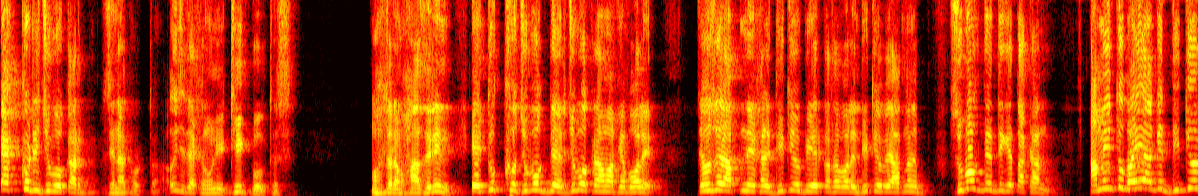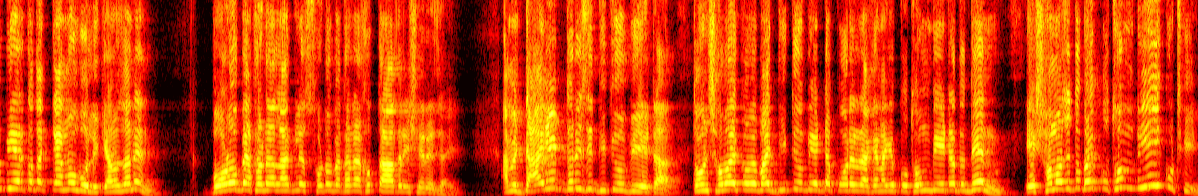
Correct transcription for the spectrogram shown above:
এক কোটি যুবক আর জেনা করতো ওই যে দেখেন, উনি ঠিক বলতেছে। মহতারাম হাজরিন, এই দুঃখ যুবকদের, যুবকরা আমাকে বলে যে, হুজুর, আপনি খালি দ্বিতীয় বিয়ের কথা বলেন, দ্বিতীয় বিয়ে আপনার যুবকদের দিকে তাকান। আমি তো ভাই আগে দ্বিতীয় বিয়ের কথা কেন বলি, কেন জানেন? বড় ব্যথাটা লাগলে ছোট ব্যথাটা খুব তাড়াতাড়ি সেরে যায়। আমি ডাইরেক্ট ধরেছি দ্বিতীয় বিয়েটা। তখন সবাই কবে, ভাই, দ্বিতীয় বিয়েটা পরে রাখেন, আগে প্রথম বিয়েটা তো দেন। এ সমাজে তো ভাই প্রথম বিয়েই কঠিন।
